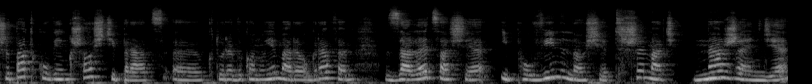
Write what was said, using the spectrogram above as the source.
W przypadku większości prac, e, które wykonujemy areografem, zaleca się i powinno się trzymać narzędzie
